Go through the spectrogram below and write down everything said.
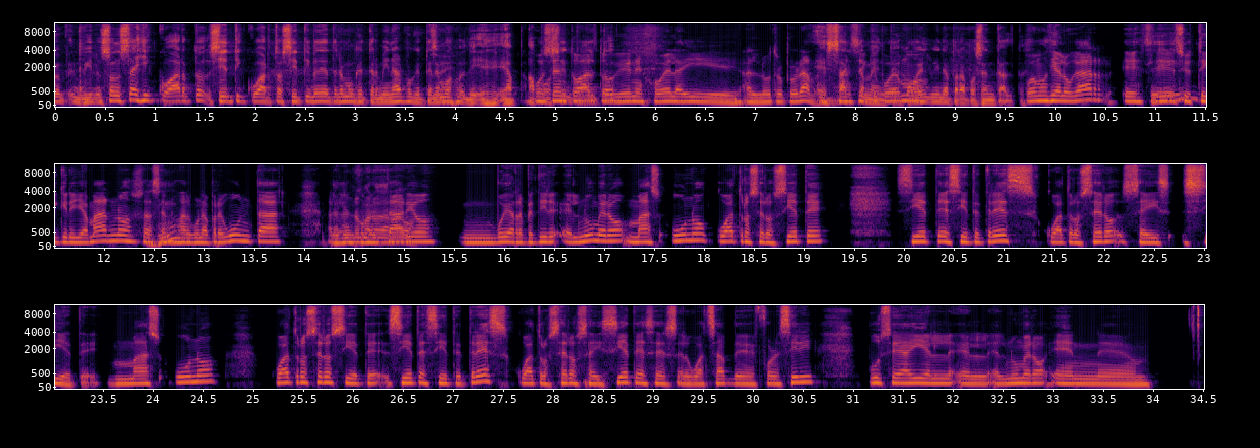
son seis y cuarto, siete y cuarto, siete y media tenemos que terminar porque tenemos eh, aposento, alto. Viene Joel ahí al otro programa. Exactamente, podemos, Joel viene para aposento alto. Podemos dialogar, este, si usted quiere llamarnos, hacernos alguna pregunta, algún comentario. Mm, voy a repetir el número, más 1-407. 773-4067 más 1 407-773-4067. Ese es el WhatsApp de Forest City. Puse ahí el, número en, eh,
